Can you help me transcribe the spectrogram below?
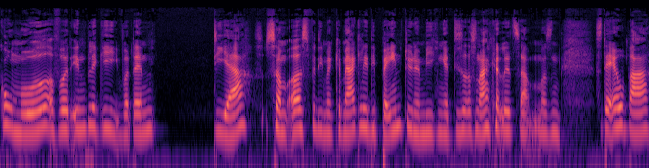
god måde at få et indblik i, hvordan de er, som os, fordi man kan mærke lidt i banddynamikken, at de sidder og snakker lidt sammen. Og sådan. Så det er jo bare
